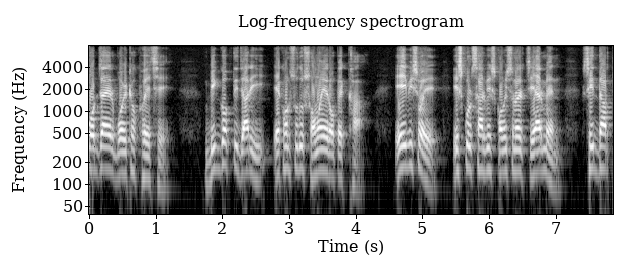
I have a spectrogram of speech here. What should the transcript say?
পর্যায়ের বৈঠক হয়েছে। বিজ্ঞপ্তি জারি এখন শুধু সময়ের অপেক্ষা। এই বিষয়ে স্কুল সার্ভিস কমিশনের চেয়ারম্যান সিদ্ধার্থ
